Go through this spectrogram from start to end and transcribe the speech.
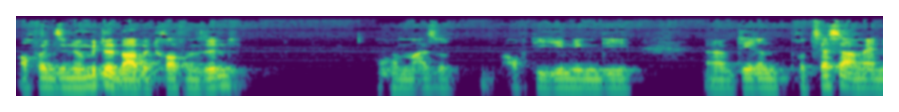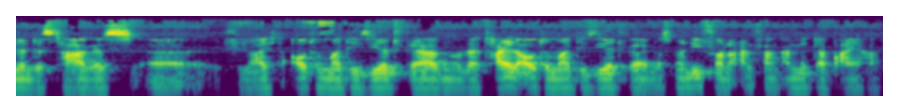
auch wenn sie nur mittelbar betroffen sind. Ähm, also auch diejenigen, die äh, deren Prozesse am Ende des Tages äh, vielleicht automatisiert werden oder teilautomatisiert werden, dass man die von Anfang an mit dabei hat.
